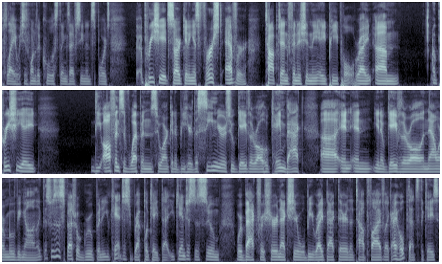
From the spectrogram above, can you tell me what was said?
play, which is one of the coolest things I've seen in sports. Appreciate Sark getting his first ever top 10 finish in the AP poll, right? Um, appreciate the offensive weapons who aren't going to be here, the seniors who gave their all, who came back uh, and and you know gave their all, and now are moving on. Like this was a special group, and you can't just replicate that. You can't just assume we're back for sure next year. We'll be right back there in the top five. Like I hope that's the case.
